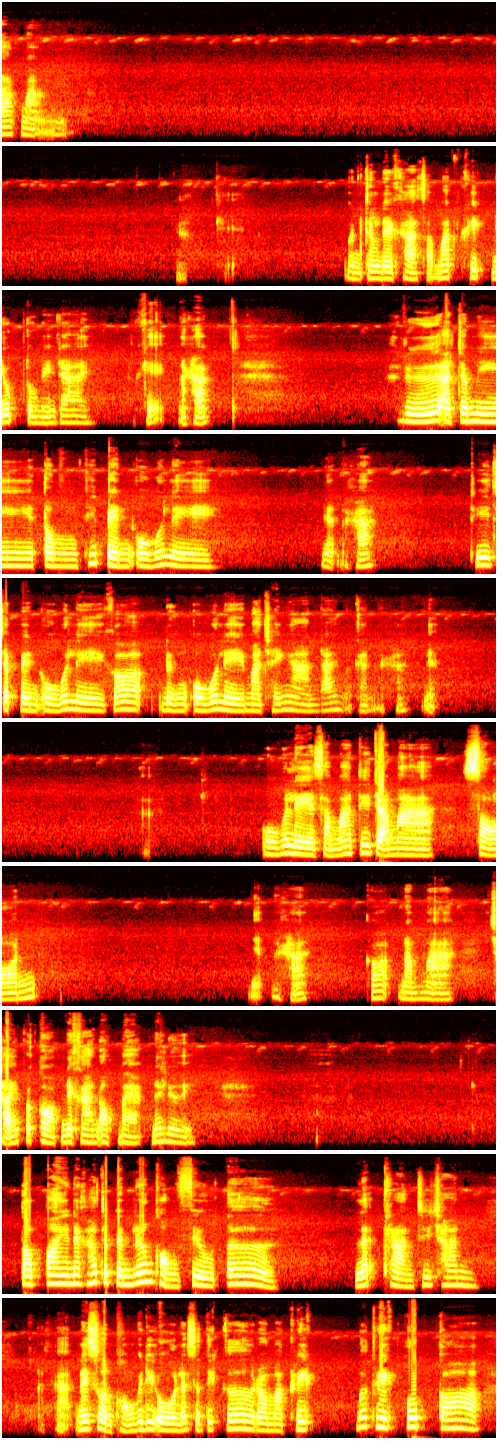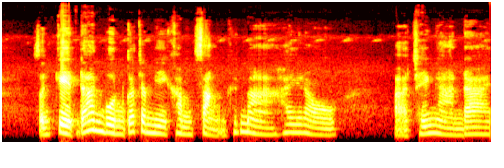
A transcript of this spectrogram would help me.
ลากมานี้เหมือนกันเลยค่ะ สามารถคลิกยุบตรงนี้ได้ โอเค นะคะ หรืออาจจะมีตรงที่เป็นโอเวอร์เลย์เนี่ยนะคะ ที่จะเป็นโอเวอร์เลย์ก็ดึงโอเวอร์เลย์มาใช้งานได้เหมือนกันนะคะ เนี่ย โอเวอร์เลย์สามารถที่จะมาซ้อนเนี่ยนะคะ ก็นำมาใช้ประกอบในการออกแบบได้เลย ต่อไปนะคะจะเป็นเรื่องของฟิลเตอร์และ Transition นะคะในส่วนของวิดีโอและสติกเกอร์เรามาคลิก เมื่อคลิกปุ๊บก็สังเกตด้านบนก็จะมีคำสั่งขึ้นมาให้เราใช้งานได้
